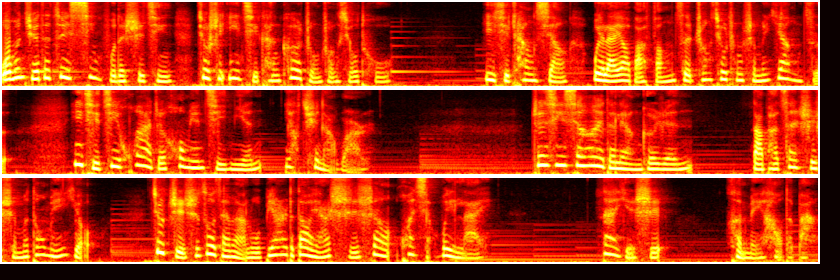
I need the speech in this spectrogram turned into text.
我们觉得最幸福的事情就是一起看各种装修图，一起畅想未来要把房子装修成什么样子，一起计划着后面几年要去哪玩儿。真心相爱的两个人，哪怕暂时什么都没有。就只是坐在马路边的道牙石上幻想未来，那也是很美好的吧。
